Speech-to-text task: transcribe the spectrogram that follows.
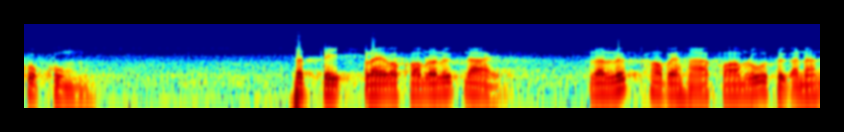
ควบคุม สติแปลว่าความระลึกได้ ระลึกเข้าไปหาความรู้สึกอันนั้น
